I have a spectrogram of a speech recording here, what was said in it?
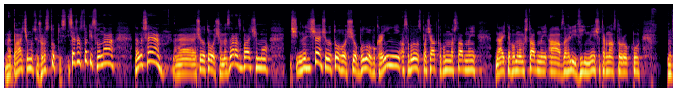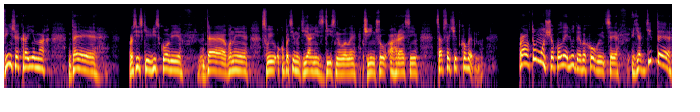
ми бачимо цю жорстокість. І ця жорстокість вона не лише е, щодо того, що ми зараз бачимо, не лише щодо того, що було в Україні, особливо з початку повномасштабної, навіть не повномасштабної, а взагалі війни 2014 року, в інших країнах, де російські військові, де вони свою окупаційну діяльність здійснювали чи іншу агресію, це все чітко видно. Справа в тому, що коли люди виховуються як діти,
